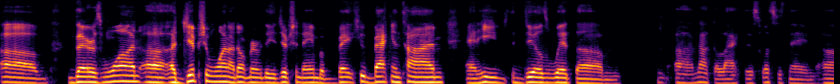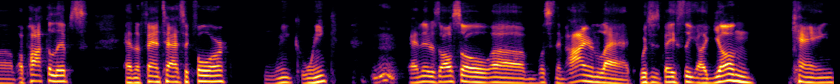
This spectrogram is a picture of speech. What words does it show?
Um, there's one uh, Egyptian one. I don't remember the Egyptian name, but ba- he back in time, and he deals with um, uh, not Galactus. What's his name? Um, Apocalypse and the Fantastic Four. Wink, wink. Mm, And there's also um, what's his name, Iron Lad, which is basically a young Kang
